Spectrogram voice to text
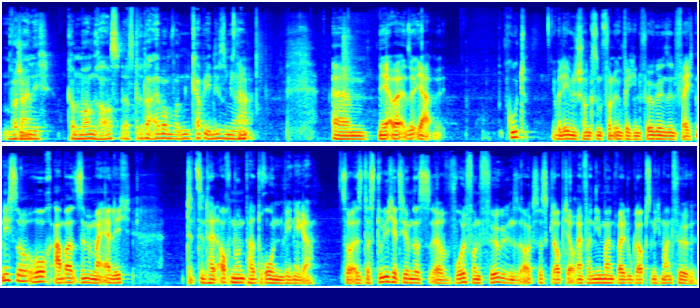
Wahrscheinlich kommt morgen raus, das dritte Album von Kapi in diesem Jahr. Ähm, nee, aber also ja, gut. Überlebenschancen von irgendwelchen Vögeln sind vielleicht nicht so hoch, aber sind wir mal ehrlich, das sind halt auch nur ein paar Drohnen weniger. So, also dass du dich jetzt hier um das äh, Wohl von Vögeln sorgst, das glaubt ja auch einfach niemand, weil du glaubst nicht mal an Vögel.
